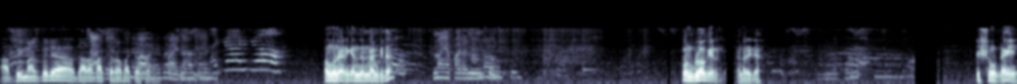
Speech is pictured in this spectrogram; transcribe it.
আর দুই মাস ধরে যারা বাচ্চারা পাইতেছে অঙ্গনওয়াড়ি কেন্দ্রের নাম ফারানো অংশ কোন ব্লকের আন্ডার এটা? বিশ্বমুখ নাকি?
